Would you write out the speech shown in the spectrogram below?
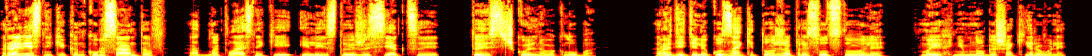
ровесники конкурсантов, одноклассники или из той же секции, то есть школьного клуба. Родители Кузаки тоже присутствовали, мы их немного шокировали,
